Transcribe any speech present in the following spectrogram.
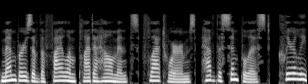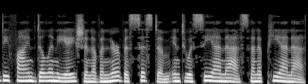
members of the phylum Platyhelminths flatworms, have the simplest, clearly defined delineation of a nervous system into a CNS and a PNS.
